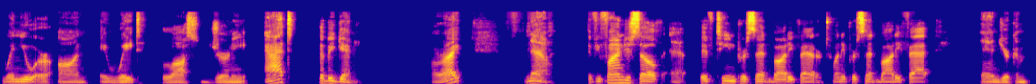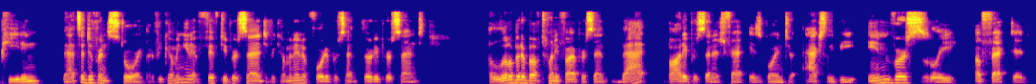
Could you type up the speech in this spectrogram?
when you are on a weight loss journey at the beginning. All right. Now, if you find yourself at 15% body fat or 20% body fat and you're competing, that's a different story. But if you're coming in at 50%, if you're coming in at 40%, 30%, a little bit above 25%, that body percentage fat is going to actually be inversely affected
